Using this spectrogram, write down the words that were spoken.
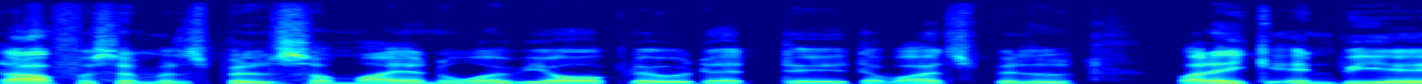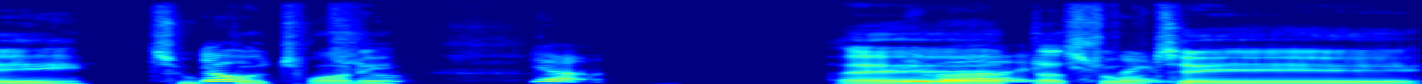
Der er for eksempel et spil, som mig og Nora, vi har oplevet, at øh, der var et spil, var det ikke NBA 2K20? Jo, ja. Øh, der stod til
